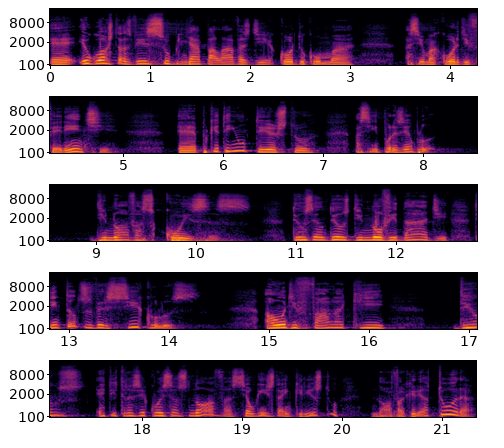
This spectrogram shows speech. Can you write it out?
É, eu gosto, às vezes, de sublinhar palavras de acordo com uma, assim, uma cor diferente, é, porque tem um texto, assim, por exemplo, de novas coisas. Deus é um Deus de novidade. Tem tantos versículos aonde fala que Deus é de trazer coisas novas. Se alguém está em Cristo, nova criatura.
